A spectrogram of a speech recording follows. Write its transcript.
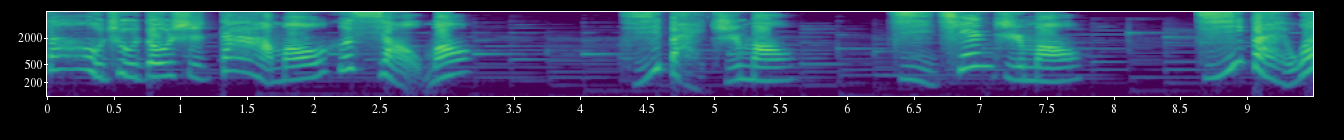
到处都是大猫和小猫，几百只猫，几千只猫，几百万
